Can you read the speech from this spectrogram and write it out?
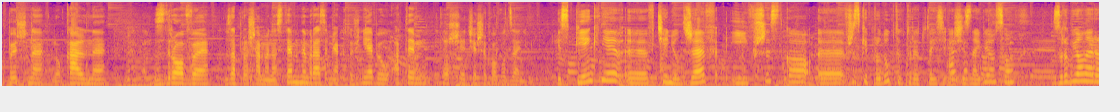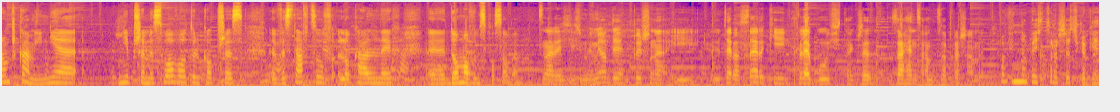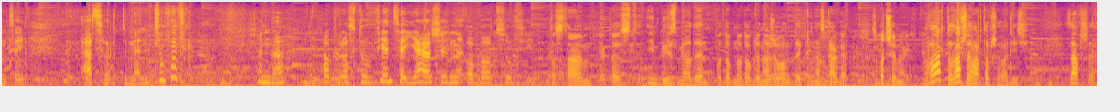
pyszne, lokalne, zdrowe. Zapraszamy następnym razem, jak ktoś nie był, a tym też się cieszę powodzeniem. Jest pięknie e, w cieniu drzew i wszystko, e, wszystkie produkty, które tutaj się znajdują są zrobione rączkami, nie, nie przemysłowo, tylko przez wystawców lokalnych e, domowym sposobem. Znaleźliśmy miody pyszne i teraz serki, chlebuś, także zachęcam, zapraszamy. Powinno być troszeczkę więcej asortymentu. No, po prostu więcej jarzyn, owoców i Dostałem, to jest imbir z miodem, podobno dobre na żołądek i na zgagę. Zobaczymy. No warto, zawsze warto przychodzić. Zawsze.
